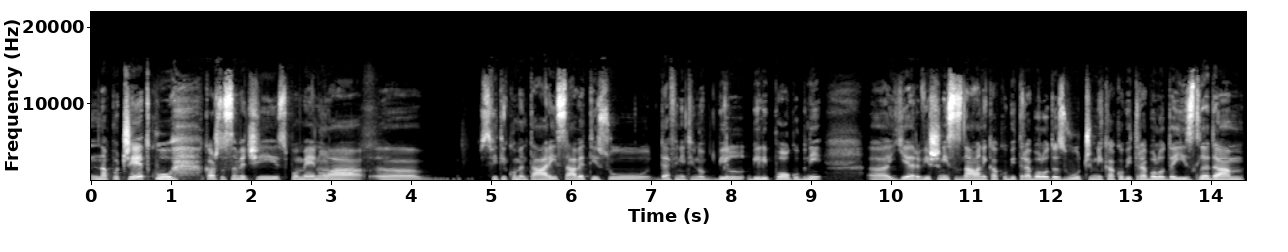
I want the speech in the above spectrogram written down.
na početku, kao što sam već i spomenula, da. uh, svi ti komentari i saveti su definitivno bil, bili pogubni, uh, jer više nisam znala ni kako bi trebalo da zvučim, ni kako bi trebalo da izgledam, uh,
